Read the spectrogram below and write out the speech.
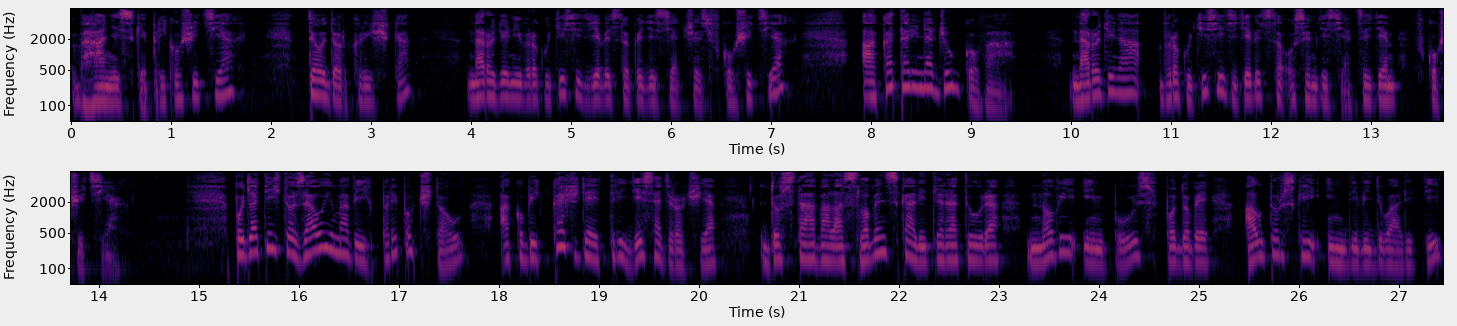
v Haniske pri Košiciach, Teodor Kryška, narodený v roku 1956 v Košiciach, a Katarína Džunková, narodená v roku 1987 v Košiciach. Podľa týchto zaujímavých prepočtov, akoby každé tri desaťročia dostávala slovenská literatúra nový impuls v podobe autorskej individuality,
